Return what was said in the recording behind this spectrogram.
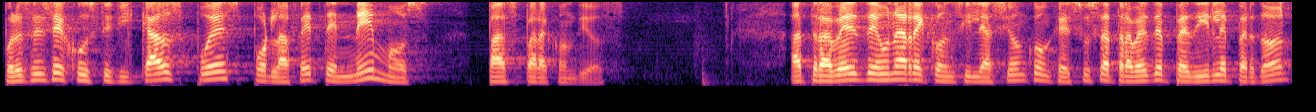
Por eso dice, justificados pues por la fe tenemos paz para con Dios. A través de una reconciliación con Jesús, a través de pedirle perdón,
